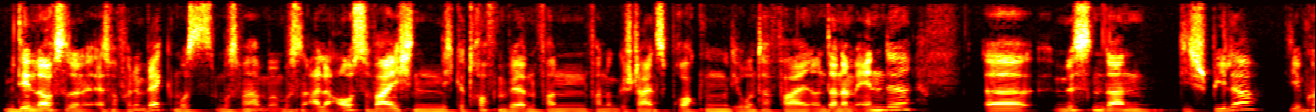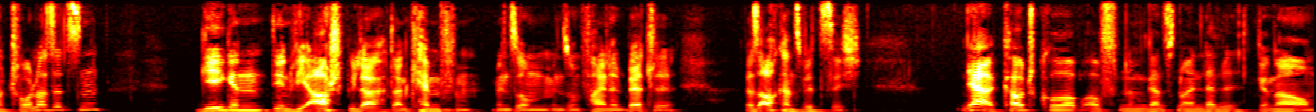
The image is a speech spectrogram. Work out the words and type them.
mit denen läufst du dann erstmal von dem weg, muss, muss man, müssen alle ausweichen, nicht getroffen werden von, von Gesteinsbrocken, die runterfallen. Und dann am Ende äh, müssen dann die Spieler, die im Controller sitzen, gegen den VR-Spieler dann kämpfen in so einem, in so einem Final Battle. Das ist auch ganz witzig. Ja, Couch Koop auf einem ganz neuen Level. Genau.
